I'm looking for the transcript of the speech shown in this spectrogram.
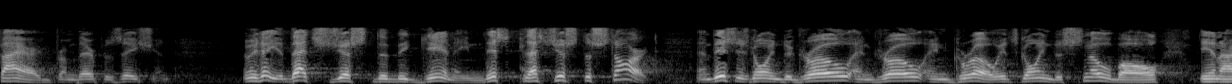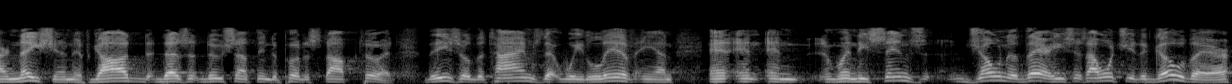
fired from their position. Let me tell you, that's just the beginning. This, that's just the start. And this is going to grow and grow and grow. It's going to snowball in our nation if God doesn't do something to put a stop to it. These are the times that we live in. And, and, and when he sends Jonah there, he says, I want you to go there.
